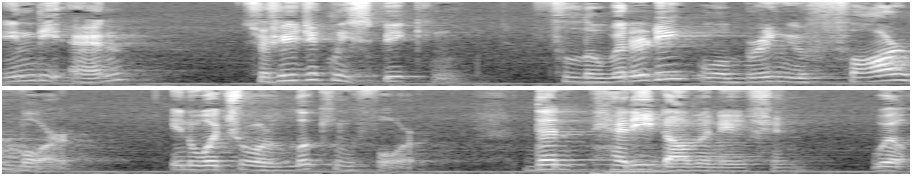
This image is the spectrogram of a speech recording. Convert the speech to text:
in the end, strategically speaking, fluidity will bring you far more in what you are looking for than petty domination will.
